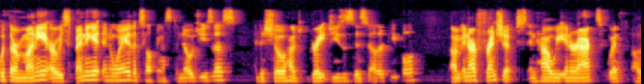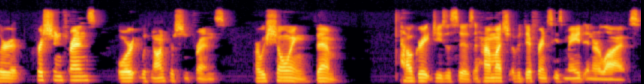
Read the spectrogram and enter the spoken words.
With our money, are we spending it in a way that's helping us to know Jesus and to show how great Jesus is to other people? Um, in our friendships, in how we interact with other Christian friends or with non Christian friends, are we showing them how great Jesus is and how much of a difference he's made in our lives?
